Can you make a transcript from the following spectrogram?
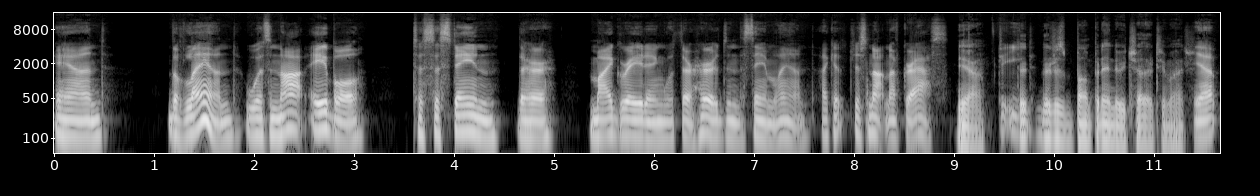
And the land was not able to sustain their migrating with their herds in the same land. Like it's just not enough grass Yeah. to eat. They're, they're just bumping into each other too much. Yep.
